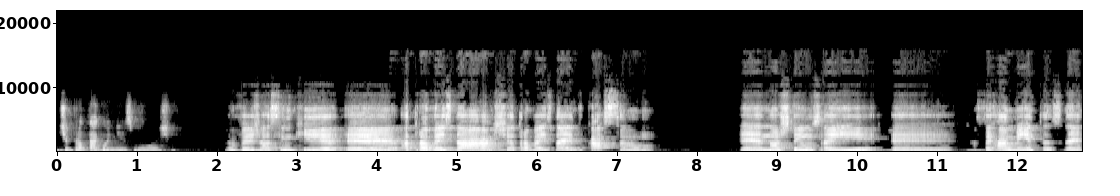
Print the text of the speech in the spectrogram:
de protagonismo hoje? Eu vejo assim que é, através da arte, através da educação, é, nós temos aí é, ferramentas, né,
